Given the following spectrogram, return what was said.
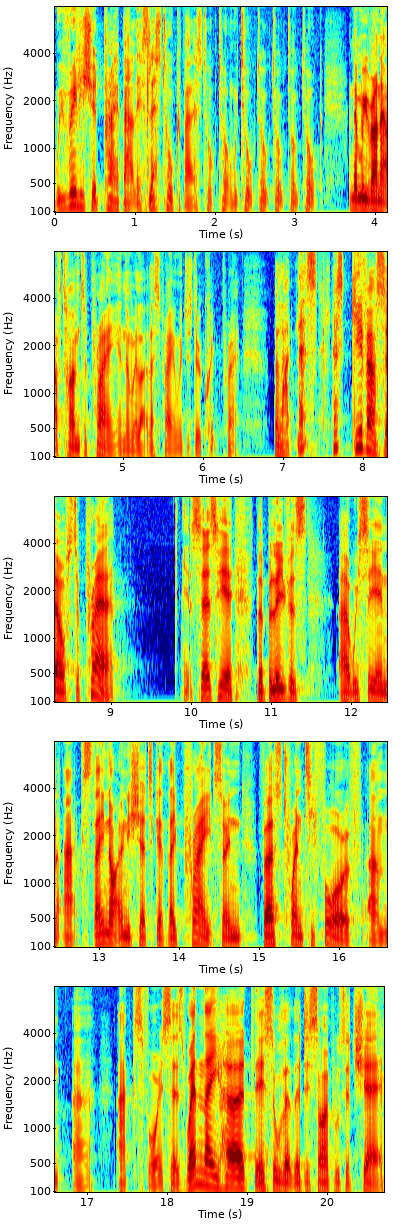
we really should pray about this. Let's talk about it. Let's talk, talk. And we talk, talk, talk, talk, talk. And then we run out of time to pray. And then we're like, let's pray. And we just do a quick prayer. But like, let's, let's give ourselves to prayer. It says here, the believers uh, we see in Acts, they not only shared together, they prayed. So in verse 24 of um, uh, Acts 4, it says, When they heard this, all that the disciples had shared,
